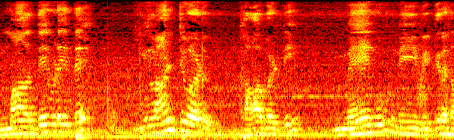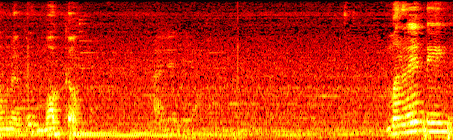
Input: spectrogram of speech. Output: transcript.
మా దేవుడైతే ఇలాంటి వాడు. కాబట్టి మేము నీ విగ్రహమునకు మొక్కం. హల్లెలూయా. మనం ఏంటి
